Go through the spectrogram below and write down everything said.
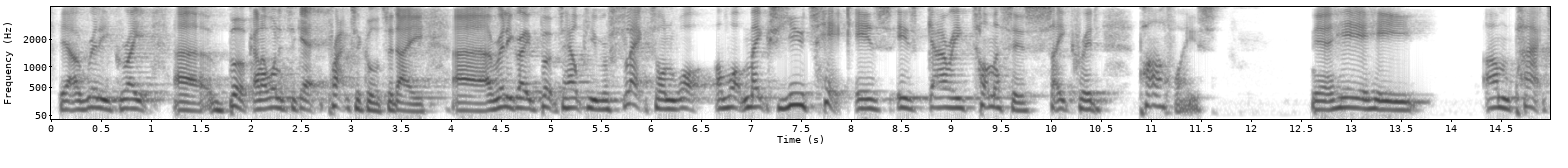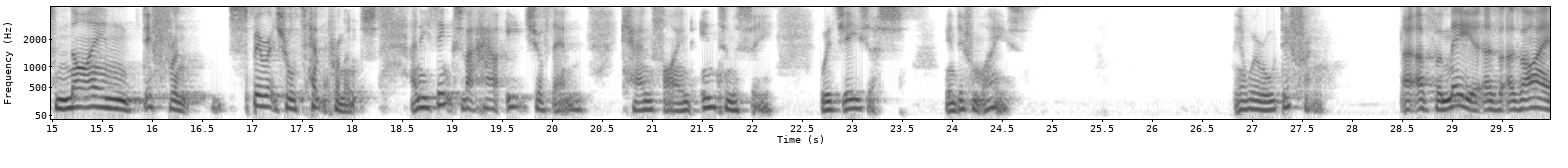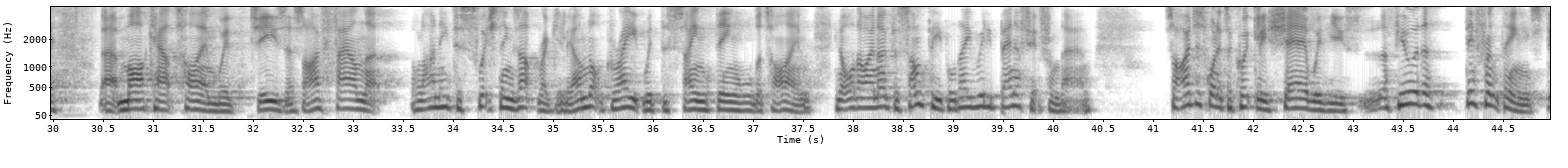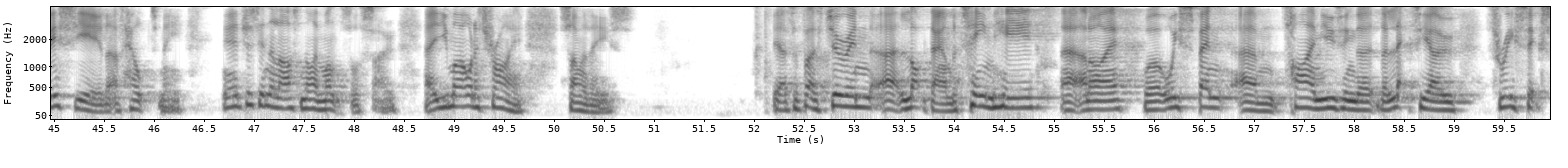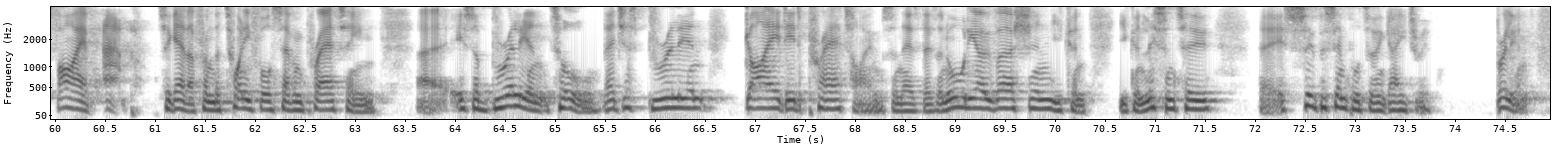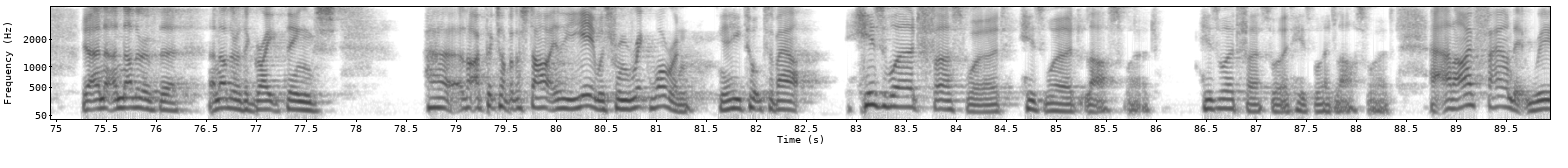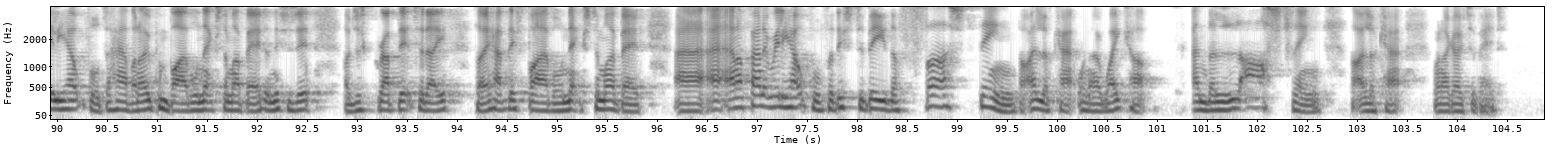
Yeah, a really great uh, book, and I wanted to get practical today. Uh, a really great book to help you reflect on what on what makes you tick is is Gary Thomas's Sacred Pathways. Yeah, here he unpacks nine different spiritual temperaments, and he thinks about how each of them can find intimacy with Jesus in different ways. You know, we're all different. Uh, for me, as, as I uh, mark out time with Jesus, I've found that well, I need to switch things up regularly. I'm not great with the same thing all the time. You know, although I know for some people, they really benefit from that. So I just wanted to quickly share with you a few of the different things this year that have helped me. Yeah, just in the last nine months or so. Uh, you might want to try some of these. Yeah, so first, during uh, lockdown, the team here uh, and I, well, we spent um, time using the, the Lectio 365 app together from the 24-7 prayer team. Uh, it's a brilliant tool. They're just brilliant guided prayer times. And there's, there's an audio version you can, you can listen to. Uh, it's super simple to engage with. Brilliant. Yeah, and another of the, another of the great things uh, that I picked up at the start of the year was from Rick Warren. Yeah, he talks about his word, first word, his word, last word. His word, first word, his word, last word. And I've found it really helpful to have an open Bible next to my bed. And this is it. I just grabbed it today. So I have this Bible next to my bed. Uh, and I found it really helpful for this to be the first thing that I look at when I wake up and the last thing that I look at when I go to bed.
